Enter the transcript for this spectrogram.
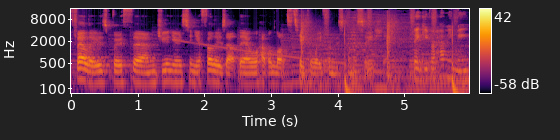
fellows, both um, junior and senior fellows out there, will have a lot to take away from this conversation. Thank you for having me.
